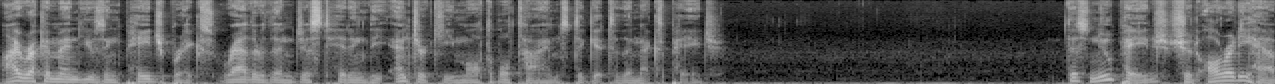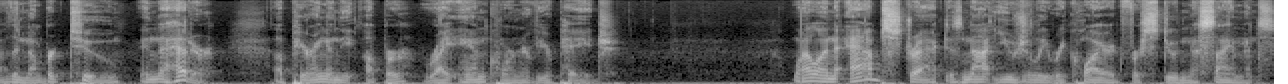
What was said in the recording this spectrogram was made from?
I recommend using page breaks rather than just hitting the Enter key multiple times to get to the next page. This new page should already have the number 2 in the header, appearing in the upper right-hand corner of your page. While an abstract is not usually required for student assignments,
